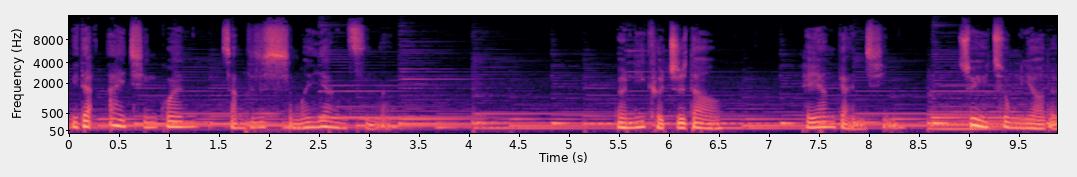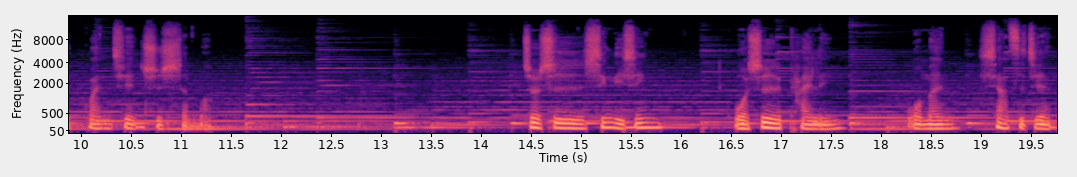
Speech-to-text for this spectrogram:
你的爱情观长得是什么样子呢？而你可知道，培养感情最重要的关键是什么？这是心理心，我是凯琳，我们下次见。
